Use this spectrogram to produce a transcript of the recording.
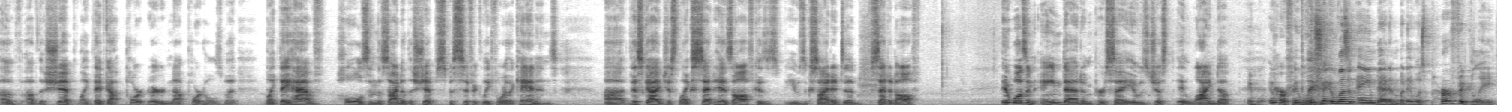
of of the ship. Like they've got port or not portholes, but like they have holes in the side of the ship specifically for the cannons. Uh, this guy just like set his off because he was excited to set it off. It wasn't aimed at him per se. It was just it lined up It, it, perfectly. It, was, it wasn't aimed at him, but it was perfectly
